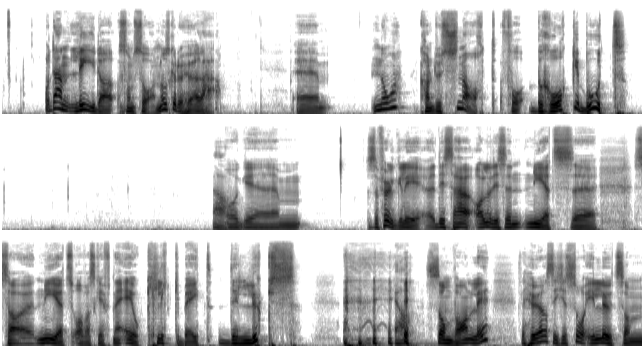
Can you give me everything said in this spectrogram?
og den lyder som så. Nå skal du høre her. Um, nå kan du snart få bråkebot. Ja. Og ehm, selvfølgelig, disse her, alle disse nyhets, uh, nyhetsoverskriftene er jo clickbait de luxe, ja. som vanlig. Det høres ikke så ille ut som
